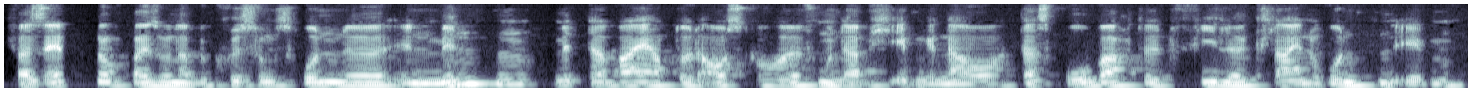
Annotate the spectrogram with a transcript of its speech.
Ich war selbst noch bei so einer Begrüßungsrunde in Minden mit dabei, habe dort ausgeholfen und da habe ich eben genau das beobachtet, viele kleine Runden eben.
